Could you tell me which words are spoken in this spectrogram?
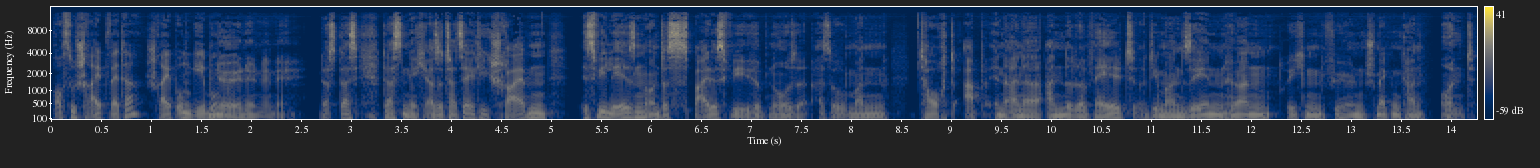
Brauchst du Schreibwetter, Schreibumgebung? Nö, nö, nö, nö. Das, das, das nicht. Also tatsächlich schreiben ist wie lesen und das ist beides wie Hypnose. Also man taucht ab in eine andere Welt, die man sehen, hören, riechen, fühlen, schmecken kann. Und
